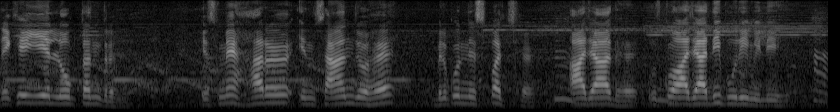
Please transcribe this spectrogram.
देखिए ये लोकतंत्र है। इसमें हर इंसान जो है बिल्कुल निष्पक्ष है आज़ाद है। उसको आज़ादी पूरी मिली है। हाँ।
